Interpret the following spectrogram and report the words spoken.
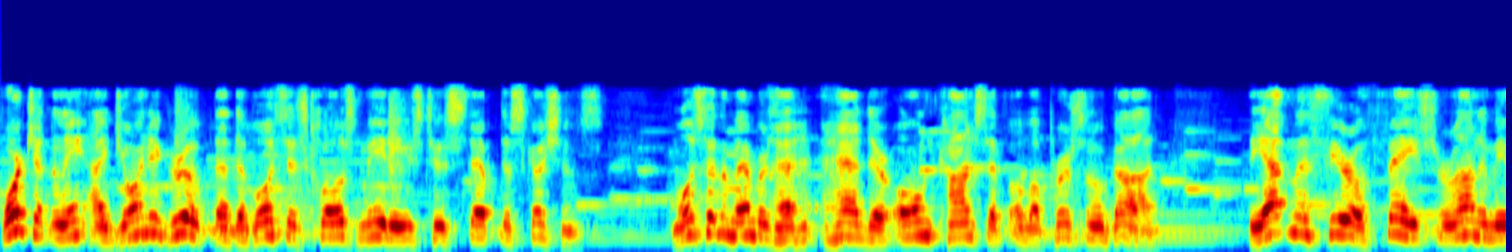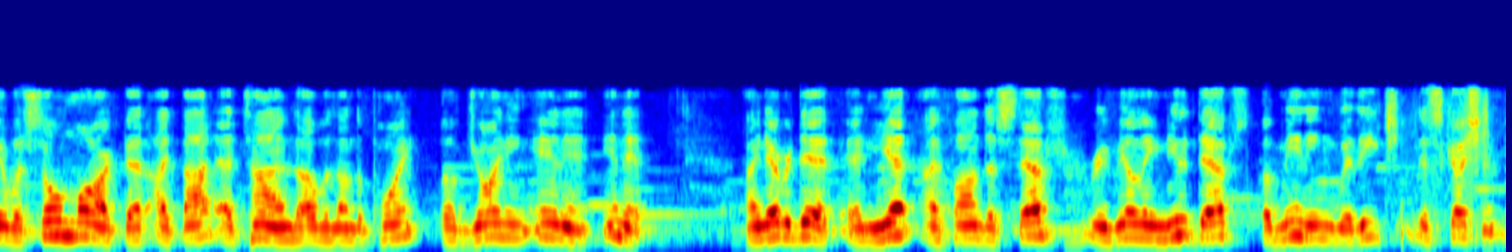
Fortunately, I joined a group that devotes its closed meetings to step discussions. Most of the members had had their own concept of a personal God. The atmosphere of faith surrounding me was so marked that I thought at times I was on the point of joining in it. In it. I never did, and yet I found the steps revealing new depths of meaning with each discussion.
